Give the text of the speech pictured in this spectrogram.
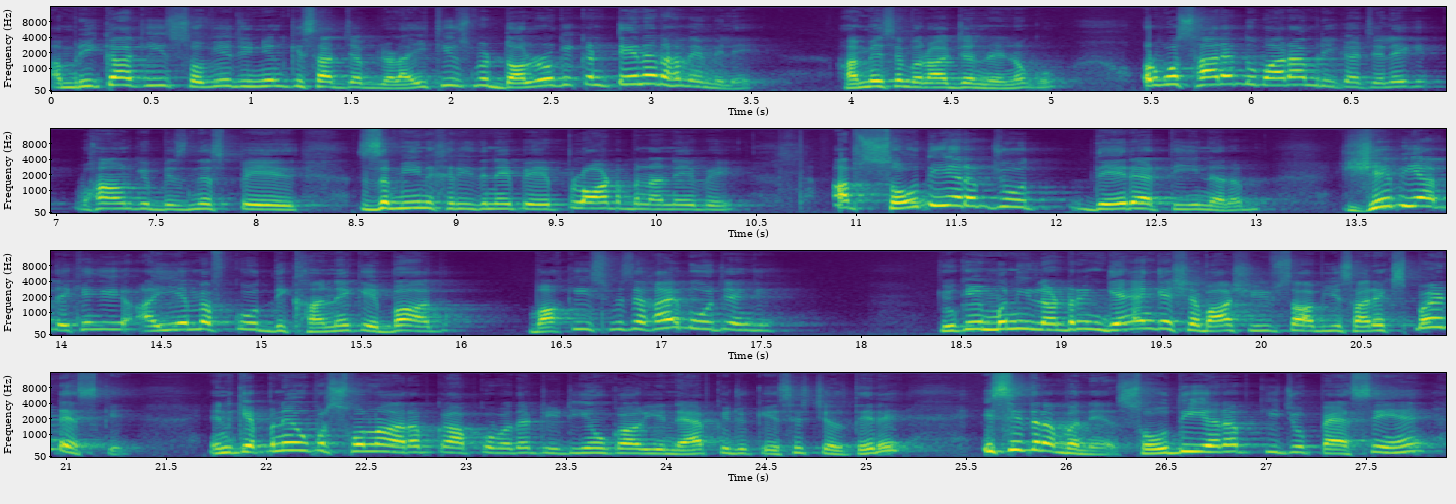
अमेरिका की, सोवियत यूनियन के साथ जब लड़ाई थी, उसमें डॉलरों के कंटेनर हमें मिले, हमें से मुराद जनरेनों को। और वो सारे दोबारा अमेरिका चले गए वहाँ उनके बिज़नेस पे, ज़मीन खरीदने पे प्लॉट बनाने पे। अब सऊदी अरब जो दे रहा है तीन अरब, ये भी आप देखेंगे आईएमएफ को दिखाने के बाद बाकी इसमें से गायब हो जाएँगे। क्योंकि मनी लॉन्ड्रिंग गैंग है शहबाज शरीफ साहब, ये सारे एक्सपर्ट है इसके। इनके अपने ऊपर सोलह अरब का, आपको पता है टीटीओ का और ये नैब के जो केसेस चलते रहे, इसी तरह बने सऊदी अरब की जो पैसे हैं,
